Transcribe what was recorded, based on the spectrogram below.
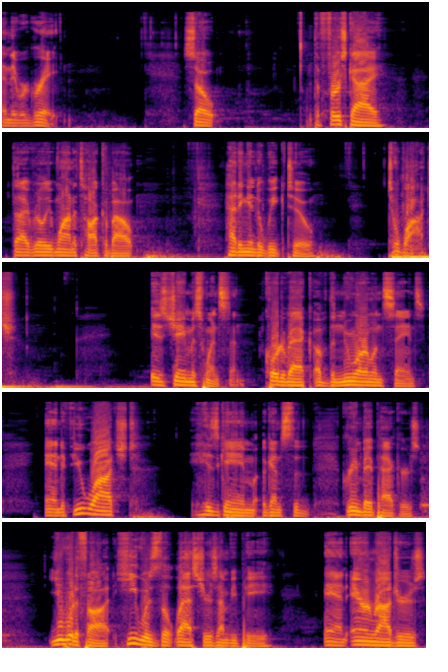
and they were great. So, the first guy that I really want to talk about heading into week two to watch is Jameis Winston, quarterback of the New Orleans Saints. And if you watched his game against the Green Bay Packers, you would have thought he was the last year's MVP and Aaron Rodgers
